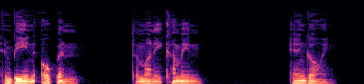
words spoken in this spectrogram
and being open to money coming and going.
